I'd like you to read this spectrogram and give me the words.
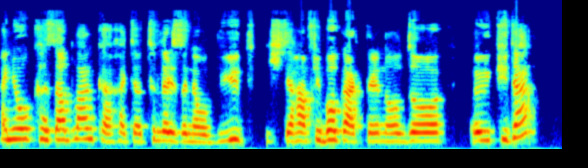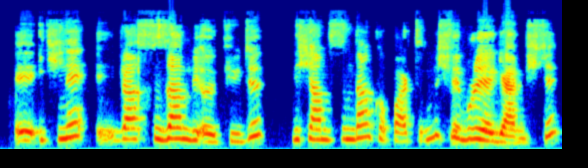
hani o Casablanca hadi hatırlarız hani o büyük işte Humphrey Bogart'ların olduğu öyküden e, içine e, biraz bir öyküydü. Nişanlısından kopartılmış ve buraya gelmişti.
